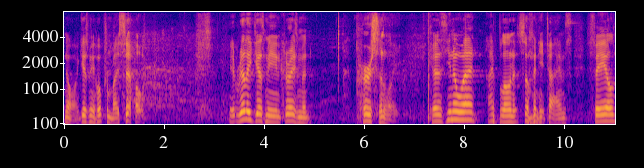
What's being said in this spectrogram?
No, it gives me hope for myself. it really gives me encouragement personally. Because you know what? I've blown it so many times, failed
